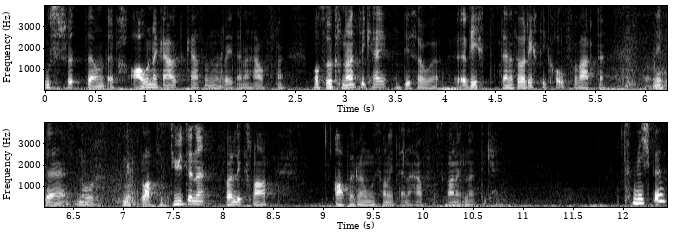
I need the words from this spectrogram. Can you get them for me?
ausschütten und einfach allen Geld geben, sondern wir wollen denen helfen, die es wirklich nötig haben. Und die sollen richtig, denen soll richtig geholfen werden. Nicht äh, nur mit Plattitüden, völlig klar. Aber man muss auch nicht denen helfen, die es gar nicht nötig haben. Zum Beispiel?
